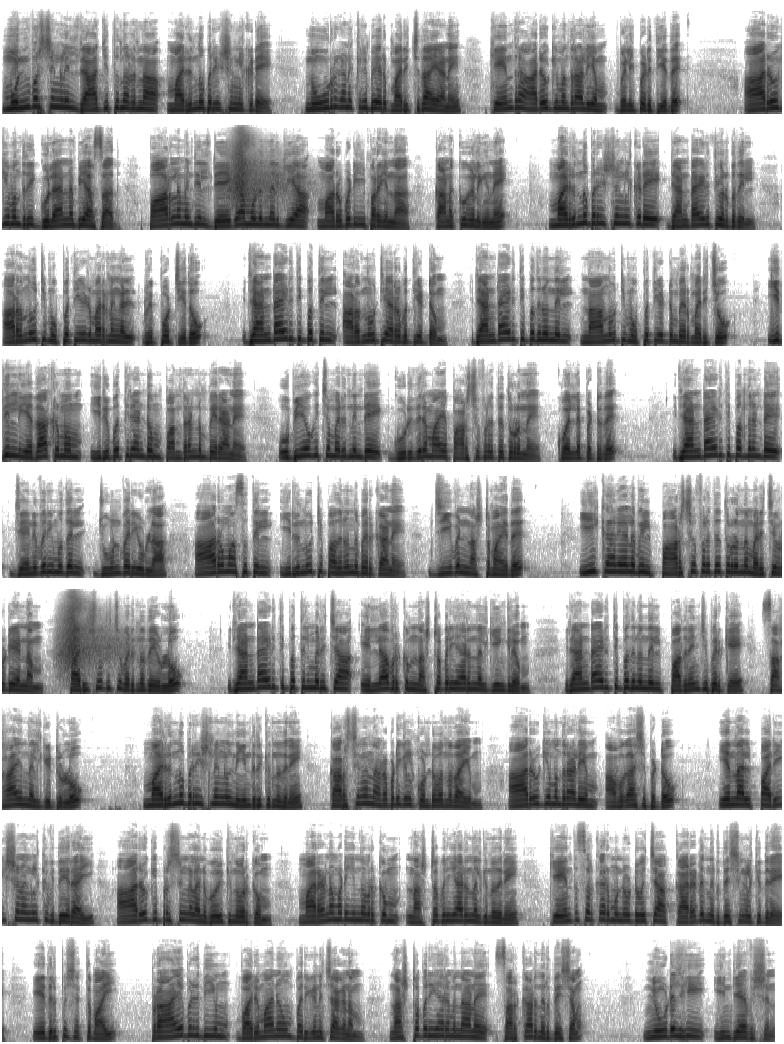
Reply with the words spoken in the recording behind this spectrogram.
മുൻവർഷങ്ങളിൽ രാജ്യത്ത് നടന്ന മരുന്നു പരീക്ഷണങ്ങൾക്കിടെ നൂറുകണക്കിന് പേർ മരിച്ചതായാണ് കേന്ദ്ര ആരോഗ്യ മന്ത്രാലയം വെളിപ്പെടുത്തിയത്. ആരോഗ്യമന്ത്രി ഗുലാം നബി ആസാദ് പാർലമെന്റിൽ രേഖാമൂലം നൽകിയ മറുപടിയിൽ പറയുന്ന കണക്കുകളിങ്ങനെ മരുന്നു പരീക്ഷണങ്ങൾക്കിടെ രണ്ടായിരത്തി ഒൻപതിൽ അറുന്നൂറ്റി മുപ്പത്തിയേഴ് മരണങ്ങൾ റിപ്പോർട്ട് ചെയ്തു. രണ്ടായിരത്തി പത്തിൽ അറുന്നൂറ്റി അറുപത്തിയെട്ടും രണ്ടായിരത്തി പതിനൊന്നിൽ നാനൂറ്റി മുപ്പത്തിയെട്ടും പേർ മരിച്ചു. ഇതിൽ യഥാക്രമം ഇരുപത്തിരണ്ടും പന്ത്രണ്ടും പേരാണ് ഉപയോഗിച്ച മരുന്നിന്റെ ഗുരുതരമായ പാർശ്വഫലത്തെ തുടർന്ന് കൊല്ലപ്പെട്ടത്. രണ്ടായിരത്തി പന്ത്രണ്ട് ജനുവരി മുതൽ ജൂൺ വരെയുള്ള ആറുമാസത്തിൽ ഇരുന്നൂറ്റി പതിനൊന്ന് പേർക്കാണ് ജീവൻ നഷ്ടമായത്. ഈ കാലയളവിൽ പാർശ്വഫലത്തെ തുടർന്ന് മരിച്ചവരുടെ എണ്ണം പരിശോധിച്ചു വരുന്നതേയുള്ളൂ. രണ്ടായിരത്തി പത്തിൽ മരിച്ച എല്ലാവർക്കും നഷ്ടപരിഹാരം നൽകിയെങ്കിലും രണ്ടായിരത്തി പതിനൊന്നിൽ പതിനഞ്ച് പേർക്ക് സഹായം നൽകിയിട്ടുള്ളൂ. മരുന്നു പരീക്ഷണങ്ങൾ നിയന്ത്രിക്കുന്നതിന് കർശന നടപടികൾ കൊണ്ടുവന്നതായും ആരോഗ്യ മന്ത്രാലയം അവകാശപ്പെട്ടു. എന്നാൽ പരീക്ഷണങ്ങൾക്ക് വിധേയരായി ആരോഗ്യ പ്രശ്നങ്ങൾ അനുഭവിക്കുന്നവർക്കും മരണമടയുന്നവർക്കും നഷ്ടപരിഹാരം നൽകുന്നതിന് കേന്ദ്ര സർക്കാർ മുന്നോട്ട് വെച്ച കരട് നിർദ്ദേശങ്ങൾക്കെതിരെ എതിർപ്പ് ശക്തമായി. പ്രായപരിധിയും വരുമാനവും പരിഗണിച്ചാകണം നഷ്ടപരിഹാരമെന്നാണ് സർക്കാർ നിർദ്ദേശം. New Delhi India vision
